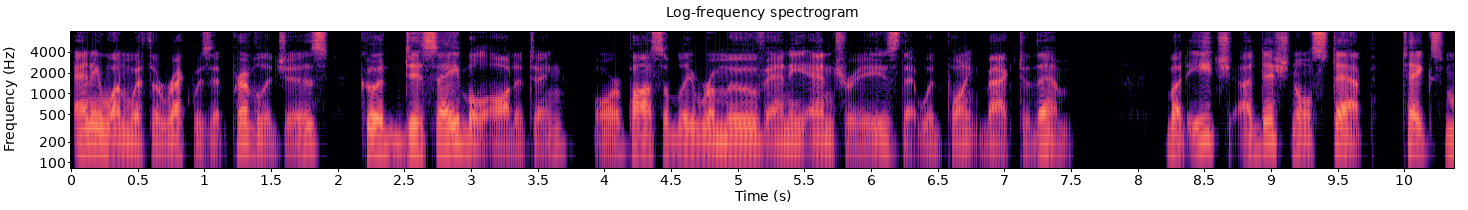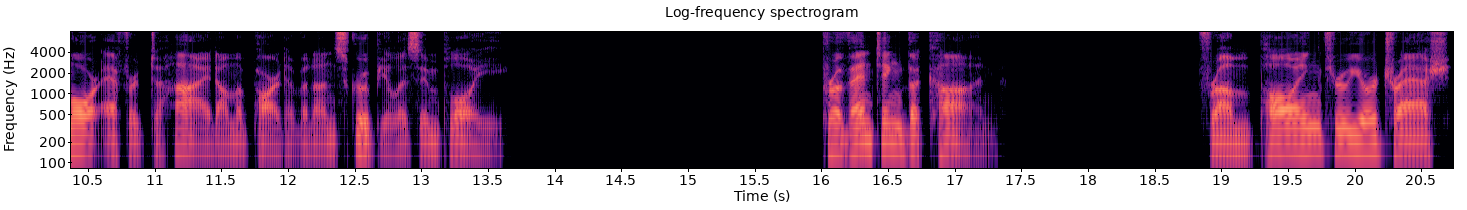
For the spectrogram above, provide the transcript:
anyone with the requisite privileges could disable auditing or possibly remove any entries that would point back to them. But each additional step takes more effort to hide on the part of an unscrupulous employee. Preventing the Con From pawing through your trash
